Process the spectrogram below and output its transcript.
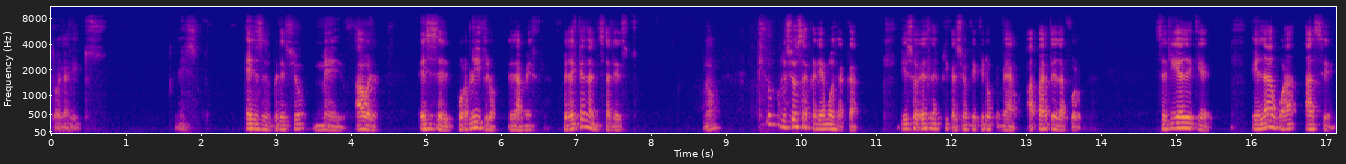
dolaritos. Listo. Ese es el precio medio. Ahora, ese es el por litro de la mezcla. Pero hay que analizar esto, ¿no? ¿Qué conclusión sacaríamos de acá? Y eso es la explicación que quiero que me haga, aparte de la fórmula. Sería de que el agua hace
